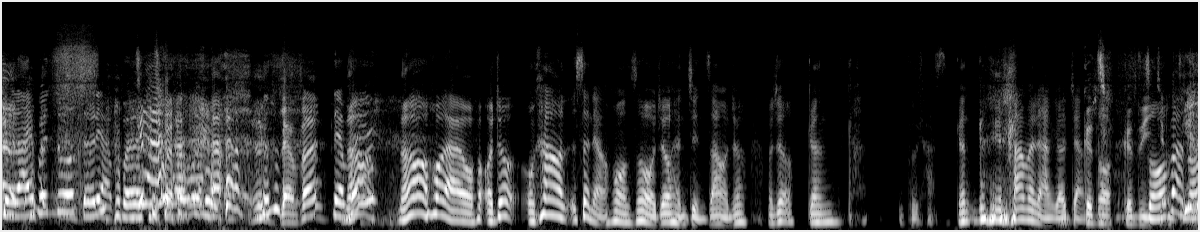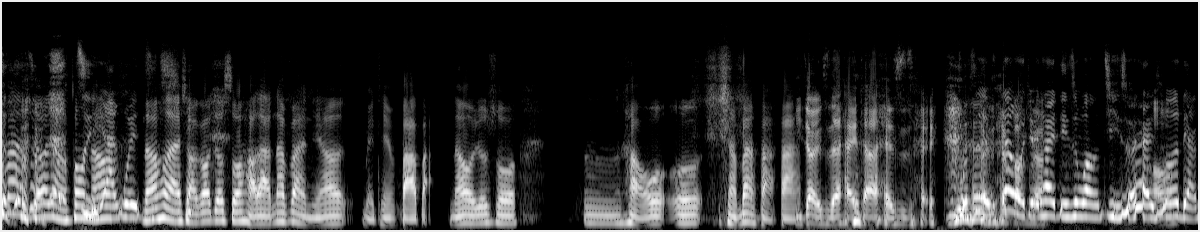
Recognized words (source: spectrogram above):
葛莱芬多得两分，两分，两分。然后后来我我就我看到剩两封的时候，我就很紧张，我就我就跟卡不是卡斯，跟 跟他们两个讲说，跟自己怎么办？怎么办？只有两封，然后然后后来小高就说，好啦，那不然你要每天发吧。然后我就说。嗯，好，我我想办法发。你到底是在害他，还是在？不是，但我觉得他一定是忘记，所以他说两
